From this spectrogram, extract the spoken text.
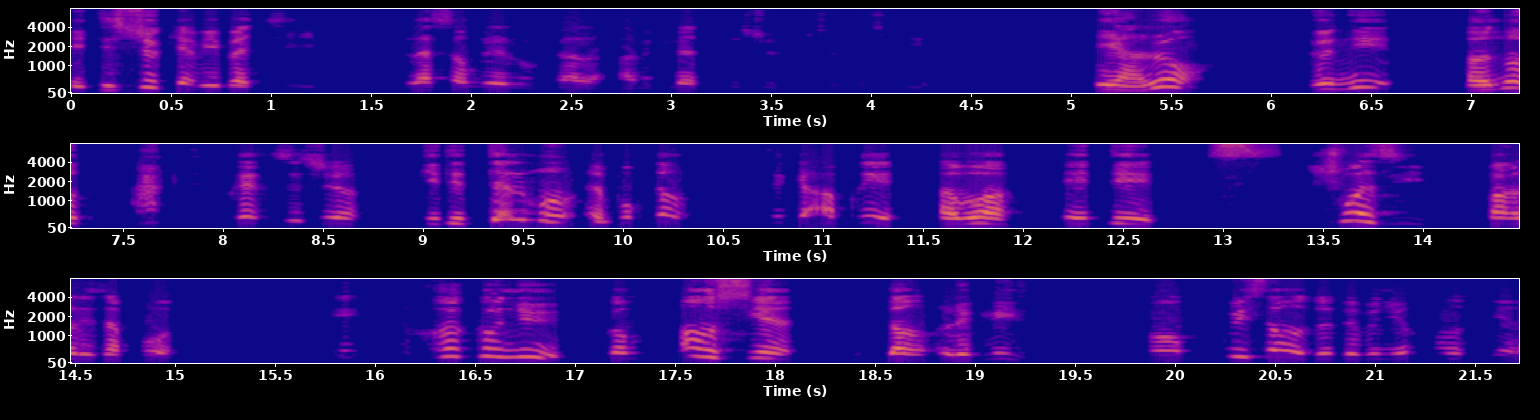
étaient ceux qui avaient bâti l'assemblée locale avec l'aide du Saint-Esprit. Et alors venait un autre acte, frères et sœurs, qui était tellement important. qu'après avoir été choisi par les apôtres et reconnu comme ancien dans l'Église, en puissance de devenir ancien,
